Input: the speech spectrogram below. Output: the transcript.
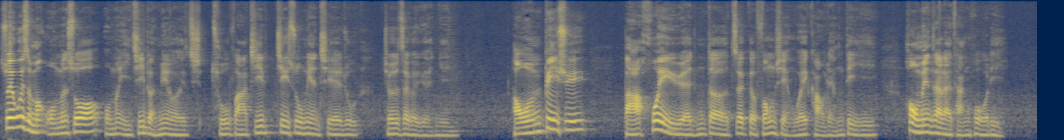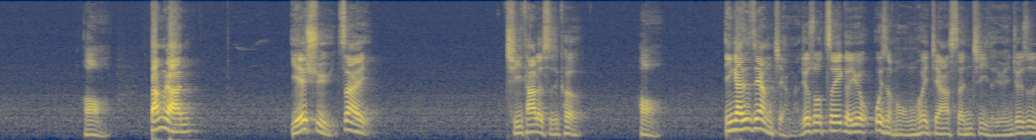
所以为什么我们说我们以基本面为出发，技技术面切入，就是这个原因。好，我们必须把会员的这个风险为考量第一，后面再来谈获利。哦，当然，也许在其他的时刻，哦，应该是这样讲啊，就是说这一个月为什么我们会加生计的原因，就是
